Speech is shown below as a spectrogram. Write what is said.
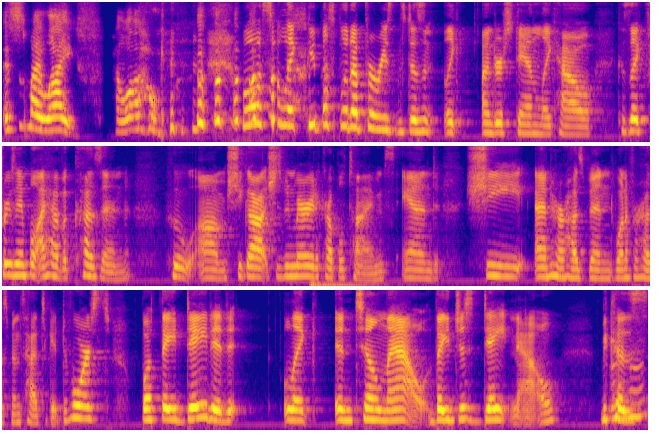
this is my life. Hello. Well also like people split up for reasons doesn't like understand like how because like for example i have a cousin who um she got she's been married a couple times and she and her husband one of her husbands had to get divorced but they dated like until now. They just date now because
